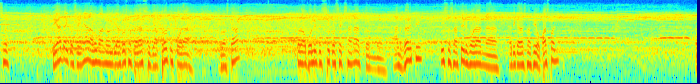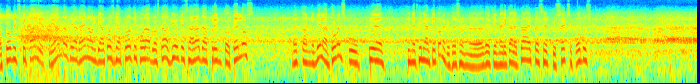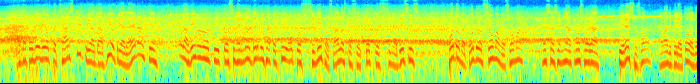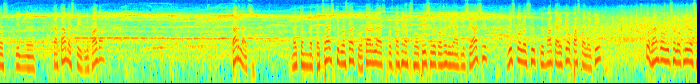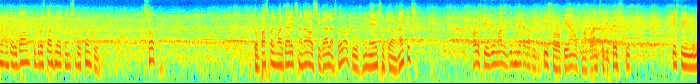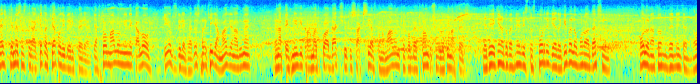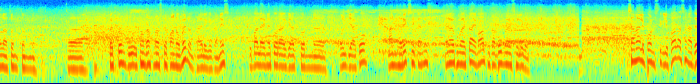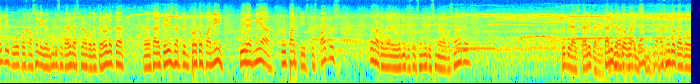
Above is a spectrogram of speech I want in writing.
30-29 να δούμε αν ο Ολυμπιακός θα περάσει για πρώτη φορά μπροστά. Τώρα ο πολίτης σήκωσε ξανά τον ε, Αλβέρτη. Ίσως αυτή τη φορά να αντικατασταθεί ο Πάσπαλ. Ο Τόμιτς και πάλι 30-31 ο Ολυμπιακός για πρώτη φορά μπροστά. 2 και 40 πριν το τέλος. Με τον Μίλαν Τόμιτς που πήρε την ευθύνη αρκετών επιθέσεων ε, εδώ και μερικά λεπτά. Έφτασε τους 6 πόντους Ανταποδίδει ο Πετσάρσκι 32-31 και όλα δείχνουν ότι το σημερινό ντέρμπι θα παιχτεί όπως συνήθως άλλωστε σε τέτοιες συναντήσεις πόντο με πόντο, σώμα με σώμα μέσα σε μια ατμόσφαιρα πυρέσουσα, γεμάτη πυρετό εδώ στην ε, κατάμεστη γλυφάδα. Τάρλατς με τον Πετσάρσκι μπροστά του. Ο Τάρλατς προσπαθεί να χρησιμοποιήσει το κορμί του για να πλησιάσει. Δύσκολο σουτ μάρκαρε και ο Πάσπαλ εκεί. Και ο Βράγκοβιτς ολοκλήρωσε με το rebound την προσπάθεια των συμπεκτών του. Σοκ. Τον Πάσπαλ μαρκάρει ξανά ο Σιγάλας τώρα που είναι έξω πια ο Νάκητς. Πάντως και οι δύο ομάδες δείχνουν μια καταπληκτική ισορροπία όσον αφορά τις επιθέσεις τους και, στην, μες- και μέσα στη ρακέτα και από την περιφέρεια. Και αυτό μάλλον είναι καλό και για τους τηλεθεατές αλλά και για μας για να δούμε ένα παιχνίδι πραγματικό αντάξιο της αξίας των ομάδων και των παιχτών που συγκροτούν αυτές. Γιατί εκείνο το παιχνίδι στο Sporting και για το κύπελο μόνο αντάξιο όλων αυτών δεν ήταν. Όλων αυτών των ε, παιχτών που, των δαφνοστεφανωμένων θα έλεγε κανείς. Η μπάλα είναι τώρα για τον ε, Ολυμπιακό. Αν ρίξει κανείς, ενώ έχουμε time out, θα τα πούμε σε λίγο. Ξανά λοιπόν στη Γλυφάδα, σε ένα ντέρμπι που όπως μας έλεγε ο Δημήτρης Οκαρίδας πριν από δευτερόλεπτα ε, χαρακτηρίζεται από την πρωτοφανή ηρεμία που υπάρχει στους πάγκους. Δεν θα το βγάλει ο Δημήτρης στο ψωμί του σήμερα όπως φαίνεται. Δεν πειράζει, καλύτερα. Καλύτερα Μην το πραγματικά. βγάλεις σήμερα. Ας μην το κακό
